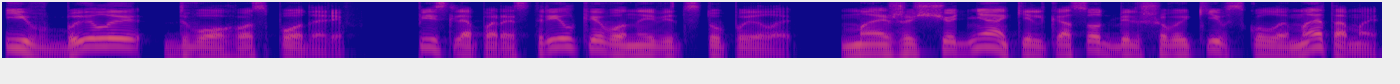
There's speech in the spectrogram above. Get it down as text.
і вбили двох господарів. Після перестрілки вони відступили. Майже щодня кількасот більшовиків з кулеметами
